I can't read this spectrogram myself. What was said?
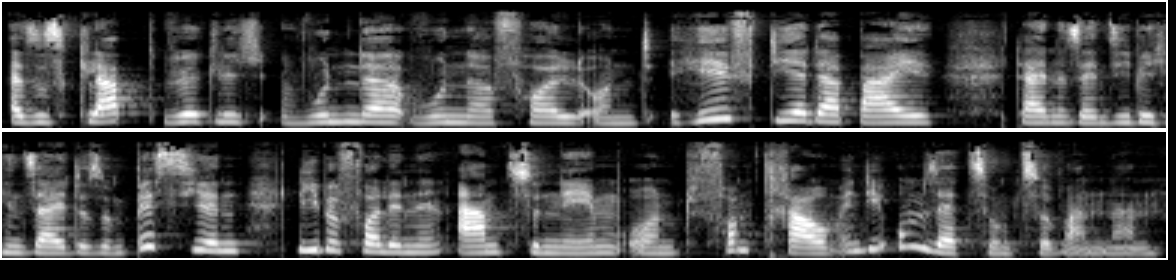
Also es klappt wirklich wunder, wundervoll und hilft dir dabei, deine sensibelchen Seite so ein bisschen liebevoll in den Arm zu nehmen und vom Traum in die Umsetzung zu wandern.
